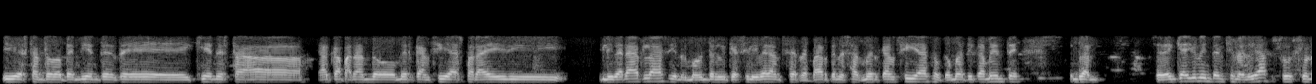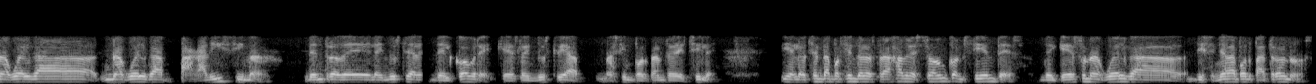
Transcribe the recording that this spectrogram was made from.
y están todos pendientes de quién está acaparando mercancías para ir y, liberarlas y en el momento en el que se liberan se reparten esas mercancías automáticamente. En plan, se ve que hay una intencionalidad, surge una huelga, una huelga pagadísima dentro de la industria del cobre, que es la industria más importante de Chile. Y el 80% de los trabajadores son conscientes de que es una huelga diseñada por patronos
